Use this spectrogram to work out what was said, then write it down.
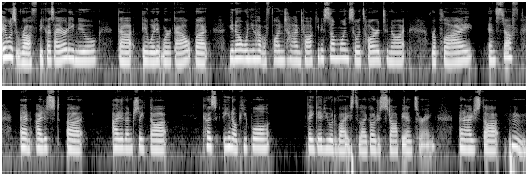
it was rough because I already knew that it wouldn't work out, but you know, when you have a fun time talking to someone, so it's hard to not reply and stuff. And I just, uh, I eventually thought, cause, you know, people, they give you advice to like, oh, just stop answering. And I just thought, hmm,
